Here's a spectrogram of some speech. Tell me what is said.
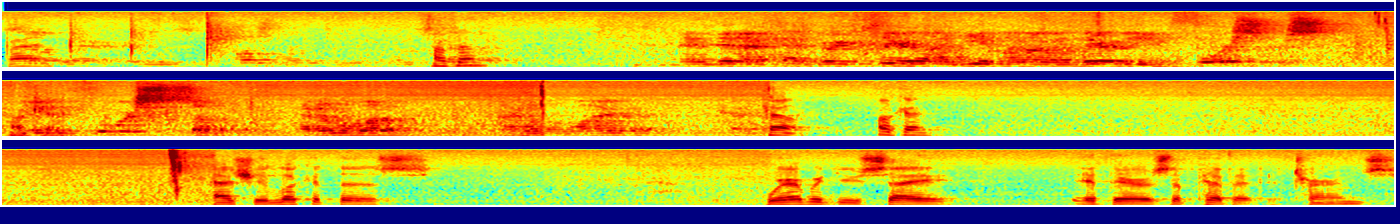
Right. somewhere, it was puzzling to me. Okay. And then I had a very clear idea in my mind, they're the enforcers. Okay. They enforce something. I don't know what, I don't know why that. No, okay. As you look at this, where would you say if there's a pivot, it turns,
